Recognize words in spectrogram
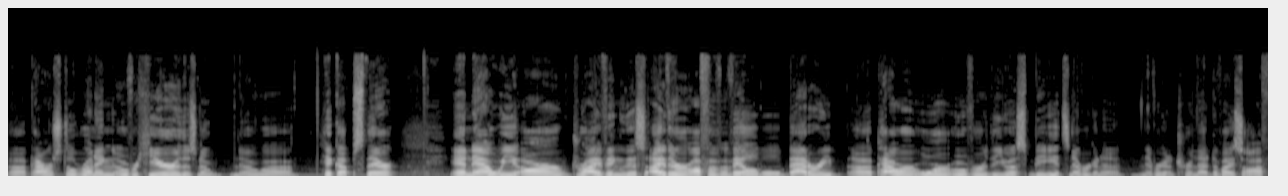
uh, power still running over here. There's no, no uh, hiccups there. And now we are driving this either off of available battery uh, power or over the USB. It's never gonna, never gonna turn that device off.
